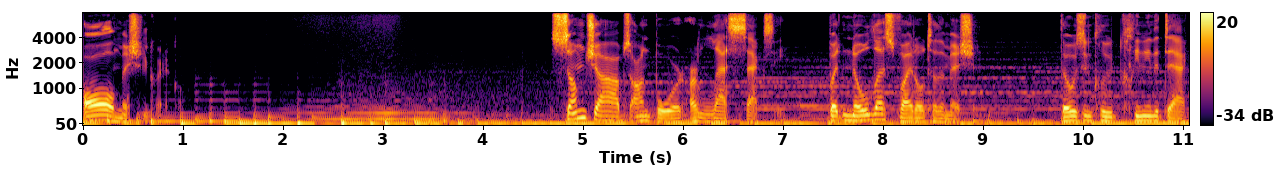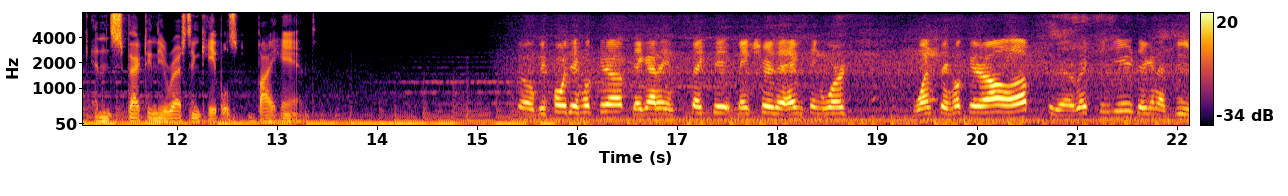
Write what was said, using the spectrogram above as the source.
all mission critical. Some jobs on board are less sexy, but no less vital to the mission. Those include cleaning the deck and inspecting the arresting cables by hand. So before they hook it up, they gotta inspect it, make sure that everything works. Once they hook it all up to the arresting gear, they're gonna do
